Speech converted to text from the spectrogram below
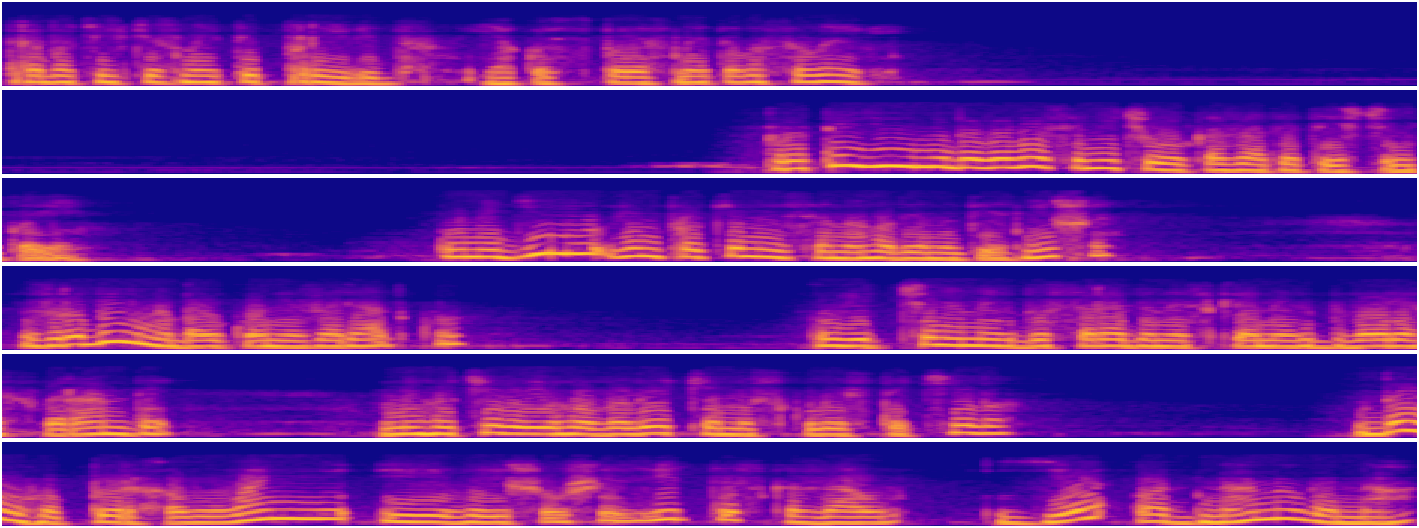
Треба тільки знайти привід, якось пояснити Василеві. Проте їй не довелося нічого казати Тищенкові. У неділю він прокинувся на годину пізніше, зробив на балконі зарядку. У відчинених до середини скляних дверях веранди миготіло його велике мускулисте тіло, довго пирхав у ванні і, вийшовши звідти, сказав: Є одна новина.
